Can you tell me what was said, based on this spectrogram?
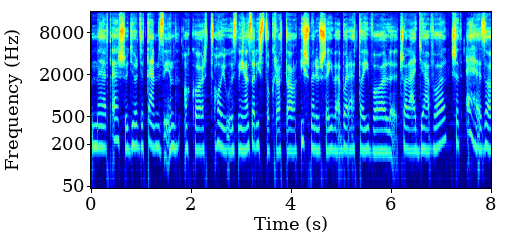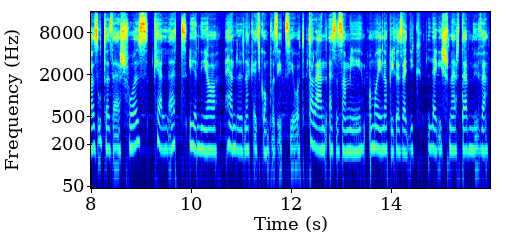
mert első György a Temzén akart hajózni az arisztokrata ismerőseivel, barátaival, családjával, és hát ehhez az utazáshoz kellett írnia Handelnek egy kompozíciót. Talán ez az, ami a mai napig az egyik legismertebb műve.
